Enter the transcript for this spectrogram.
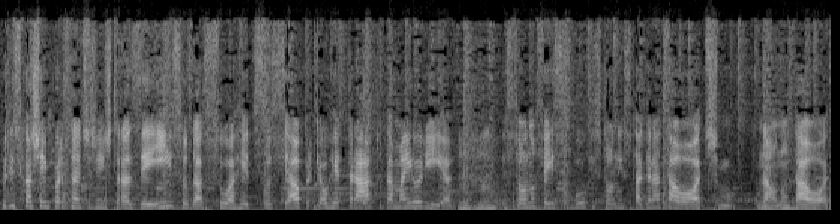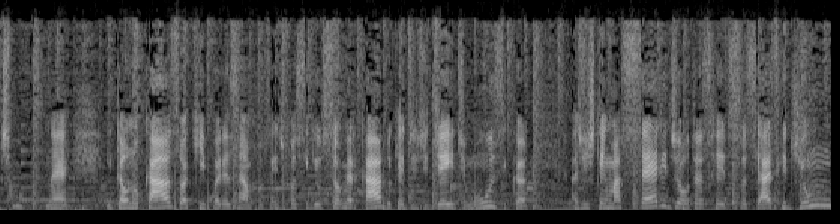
Por isso que eu achei importante a gente trazer isso da sua rede social, porque é o retrato da maioria. Uhum. Estou no Facebook, estou no Instagram, tá ótimo. Não, uhum. não tá ótimo, né? Então, no caso aqui, por exemplo, se a gente for seguir o seu mercado, que é de DJ, de música, a gente tem uma série de outras redes sociais que de um,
